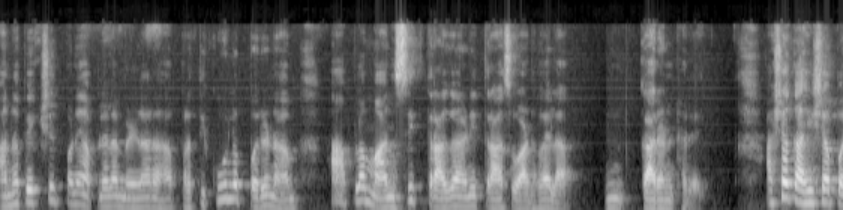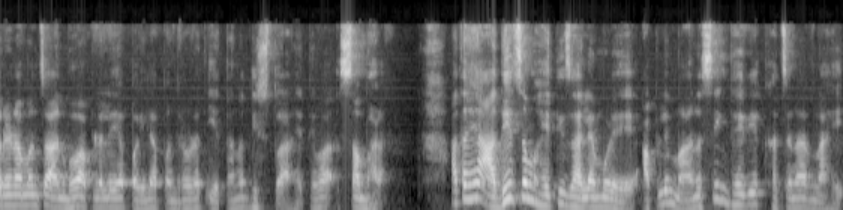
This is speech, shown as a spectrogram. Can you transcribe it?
अनपेक्षितपणे आपल्याला मिळणारा हा प्रतिकूल परिणाम हा आपला मानसिक त्रागा आणि त्रास वाढवायला कारण ठरेल. अशा काहीशा परिणामांचा अनुभव आपल्याला या पहिल्या पंधरवड्यात येताना दिसतो आहे तेव्हा सांभाळा. आता हे आधीच माहिती झाल्यामुळे आपले मानसिक धैर्य खचणार नाही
